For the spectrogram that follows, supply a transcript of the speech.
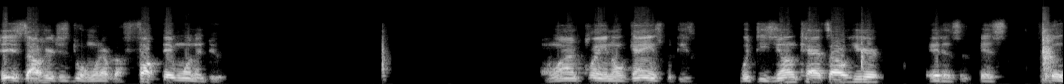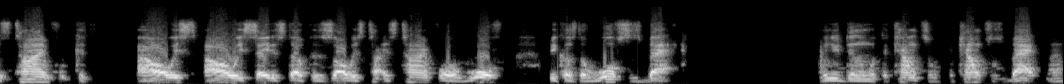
They just out here just doing whatever the fuck they want to do. And I'm playing no games with these with these young cats out here, it is it's it's time for because I always I always say this stuff because it's always time it's time for a wolf because the wolf's is back. When you're dealing with the council, the council's back, man.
